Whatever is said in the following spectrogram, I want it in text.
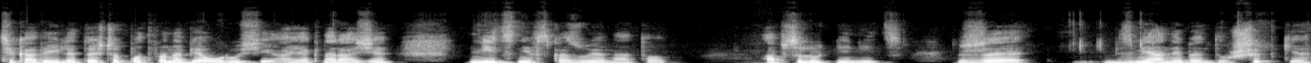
ciekawie, ile to jeszcze potrwa na Białorusi, a jak na razie nic nie wskazuje na to, absolutnie nic, że zmiany będą szybkie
